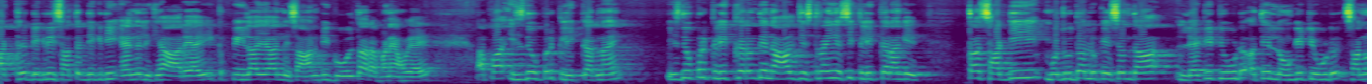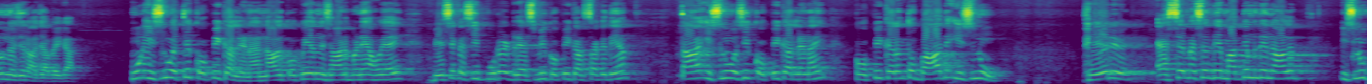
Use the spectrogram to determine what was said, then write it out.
8 ਡਿਗਰੀ 7 ਡਿਗਰੀ ਐਨ ਲਿਖਿਆ ਆ ਰਿਹਾ ਹੈ, ਇੱਕ ਪੀਲਾ ਜਿਹਾ ਨਿਸ਼ਾਨ ਵੀ ਗੋਲ ਧਾਰਾ ਬਣਿਆ ਹੋਇਆ ਹੈ। ਆਪਾਂ ਇਸ ਦੇ ਉੱਪਰ ਕਲਿੱਕ ਕਰਨਾ ਹੈ। ਇਸ ਦੇ ਉੱਪਰ ਕਲਿੱਕ ਕਰਨ ਦੇ ਨਾਲ ਜਿਸ ਤਰ੍ਹਾਂ ਹੀ ਅਸੀਂ ਕਲਿੱਕ ਕਰਾਂਗੇ, ਤਾਂ ਸਾਡੀ ਮੌਜੂਦਾ ਲੋਕੇਸ਼ਨ ਦਾ ਲੈਟੀਟਿਊਡ ਅਤੇ ਲੌਂਗੀਟਿਊਡ ਸਾਨੂੰ ਨਜ਼ਰ ਆ ਜਾਵੇਗਾ। ਹੁਣ ਇਸ ਨੂੰ ਇੱਥੇ ਕਾਪੀ ਕਰ ਲੈਣਾ। ਨਾਲ ਕਾਪੀ ਦਾ ਨਿਸ਼ਾਨ ਬਣਿਆ ਹੋਇਆ ਹੈ। ਬੇਸਿਕ ਅਸੀਂ ਪੂਰਾ ਐਡਰੈਸ ਵੀ ਕਾਪੀ ਕਰ ਸਕਦੇ ਹਾਂ। ਤਾਂ ਇਸ ਨੂੰ ਅਸੀਂ ਕਾਪੀ ਕਰ ਲੈਣਾ ਹੈ। ਕਾਪੀ ਕਰਨ ਤੋਂ ਬਾਅਦ ਇਸ ਨੂੰ ਫਿਰ ਐਸਐਮਐਸ ਦੇ ਮਾਧਿਅਮ ਦੇ ਨਾਲ ਇਸ ਨੂੰ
